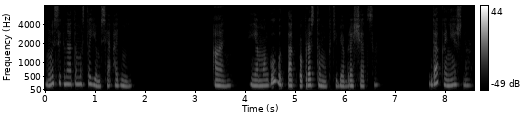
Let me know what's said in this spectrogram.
мы с Игнатом остаемся одни. «Ань, я могу вот так по-простому к тебе обращаться?» «Да, конечно».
